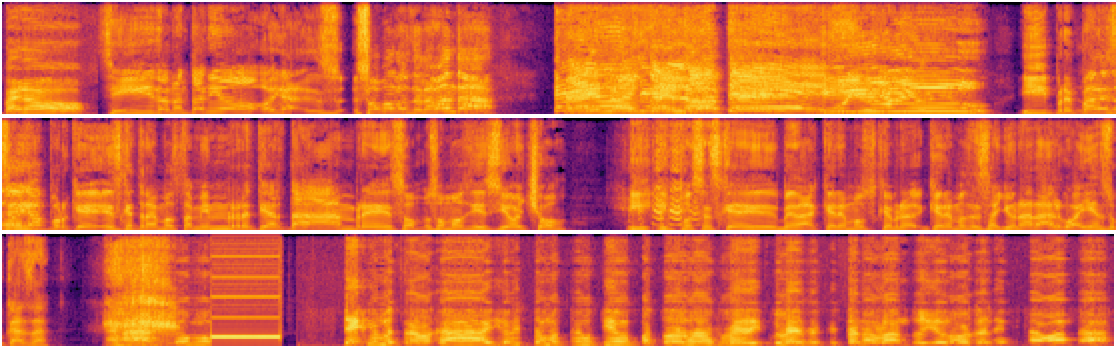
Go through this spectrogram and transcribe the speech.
Bueno, Sí, don Antonio, oiga, somos los de la banda. ¡Pelos de elote! Uy, uy, uy, uy. Y prepárese, oiga, porque es que traemos también retierta hambre. Som- somos 18. Y, y pues es que, ¿verdad? Queremos, que- queremos desayunar algo ahí en su casa. ah, ¿cómo? Déjenme trabajar. Yo ahorita no tengo tiempo para todas esas ridiculeces que están hablando. Yo no ordené una banda.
